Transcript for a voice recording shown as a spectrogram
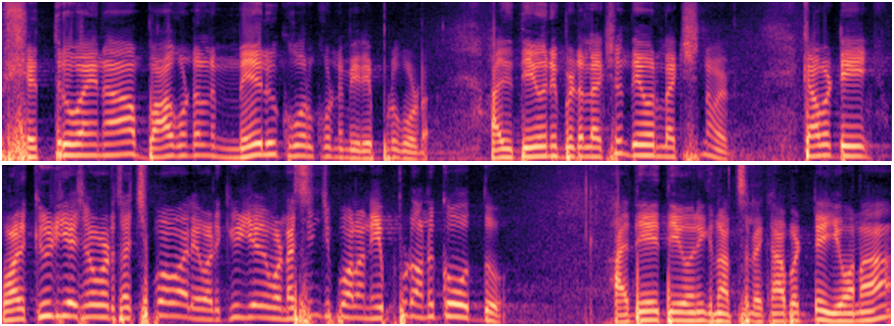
శత్రువైనా బాగుండాలని మేలు కోరుకోండి మీరు ఎప్పుడు కూడా. అది దేవుని బిడ్డ లక్ష్యం దేవుని లక్షణం అది. కాబట్టి వాడు కీడు చేసిన వాడు చచ్చిపోవాలి వాడు కీడు చేసిన వాడు నశించిపోవాలని ఎప్పుడు అనుకోవద్దు. అదే దేవునికి నచ్చలే కాబట్టి యోన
